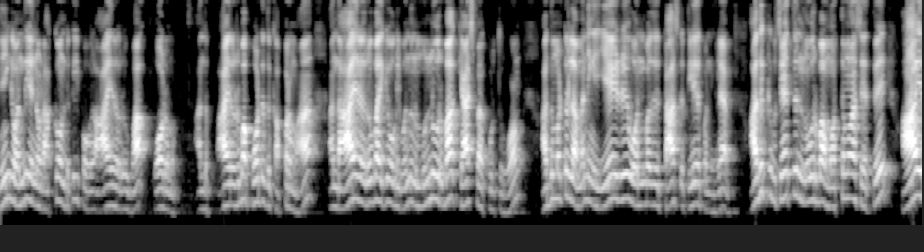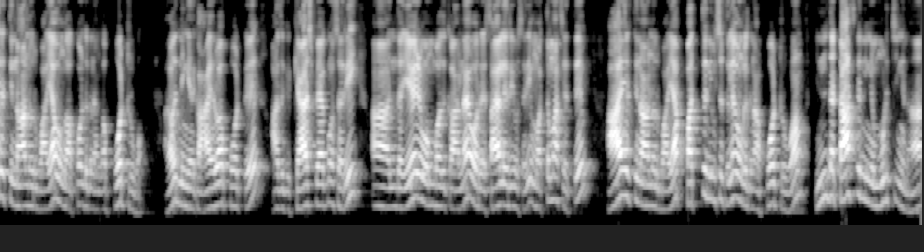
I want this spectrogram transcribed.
நீங்க வந்து என்னோட அக்கௌண்ட்டுக்கு இப்போ ஆயிரம் ரூபாய் போடணும். அந்த ஆயிரம் ரூபாய் போட்டதுக்கு அப்புறமா அந்த ஆயிரம் ரூபாய்க்கு உங்களுக்கு வந்து முந்நூறு ரூபாய் கேஷ் பேக் கொடுத்துருவோம். அது மட்டும் இல்லாம நீங்க ஏழு ஒன்பது டாஸ்க் கிளியர் பண்ணீங்க அதுக்கு சேர்த்து நூறு ரூபாய் மொத்தமா சேர்த்து ஆயிரத்தி நானூறு ரூபாய் உங்க அக்கௌண்ட் நாங்க போட்டுருவோம். அதாவது நீங்க ஆயிரம் ரூபாய் போட்டு அதுக்கு கேஷ் பேக்கும் சரி அந்த ஏழு ஒன்பதுக்கான ஒரு சேலரியும் சரி மொத்தமா சேர்த்து ஆயிரத்தி நானூறு ரூபாய் பத்து நிமிஷத்துல உங்களுக்கு நான் போட்டுருவோம். இந்த டாஸ்க் நீங்க முடிச்சீங்கன்னா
